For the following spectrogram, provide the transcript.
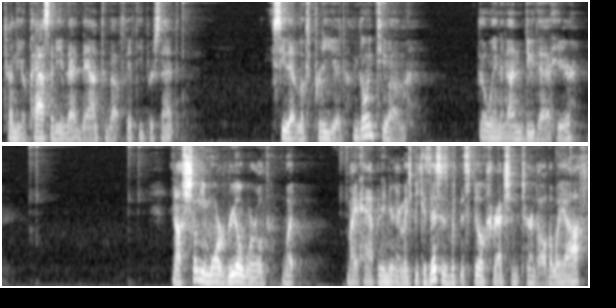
turn the opacity of that down to about 50%. You see that looks pretty good. I'm going to um, go in and undo that here. And I'll show you more real world what might happen in your image because this is with the spill correction turned all the way off.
